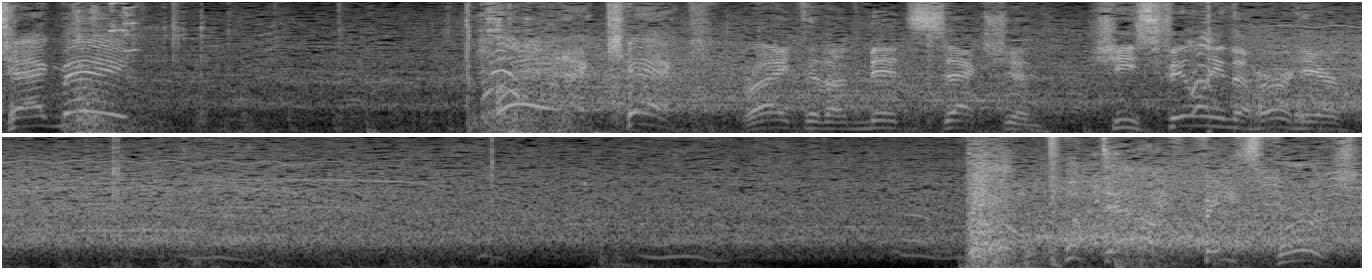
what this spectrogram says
Tag made. Oh, and a kick. Right to the midsection. She's feeling the hurt here. Oh, put down face first.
